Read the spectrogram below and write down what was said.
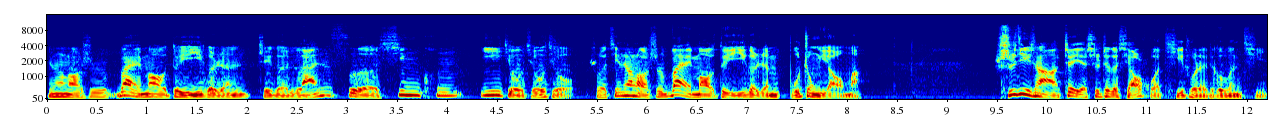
金山老师，外貌对一个人，这个蓝色星空一九九九说，金山老师，外貌对一个人不重要吗？实际上，这也是这个小伙提出来这个问题。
